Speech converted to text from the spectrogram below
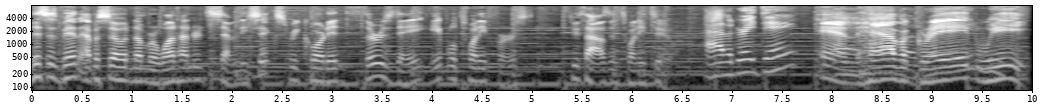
This has been episode number 176, recorded Thursday, April 21st, 2022. Have a great day And have a great week.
